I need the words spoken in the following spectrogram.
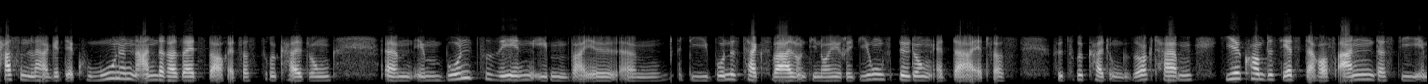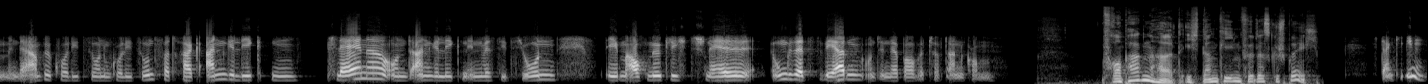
Kassenlage der Kommunen. Andererseits war auch etwas Zurückhaltung ähm, im Bund zu sehen, eben weil ähm, die Bundestagswahl und die neue Regierungsbildung da etwas für Zurückhaltung gesorgt haben. Hier kommt es jetzt darauf an, dass die in der Ampelkoalition im Koalitionsvertrag angelegten Pläne und angelegten Investitionen eben auch möglichst schnell umgesetzt werden und in der Bauwirtschaft ankommen. Frau Pagenhardt, ich danke Ihnen für das Gespräch. Ich danke Ihnen.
